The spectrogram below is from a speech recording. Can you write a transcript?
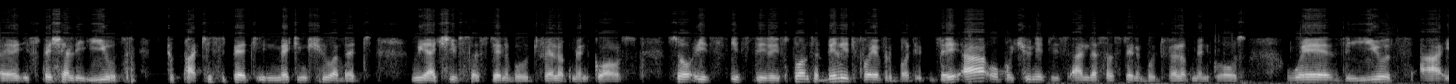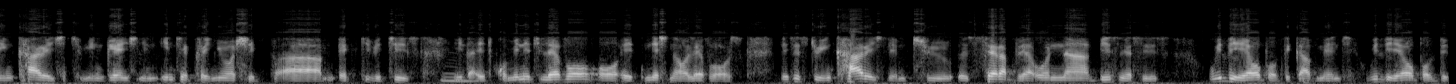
uh, especially youth, to participate in making sure that we achieve sustainable development goals. So it's, it's the responsibility for everybody. There are opportunities under sustainable development goals where the youth are encouraged to engage in entrepreneurship um, activities, mm. either at community level or at national levels. This is to encourage them to uh, set up their own uh, businesses with the help of the government, with the help of the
